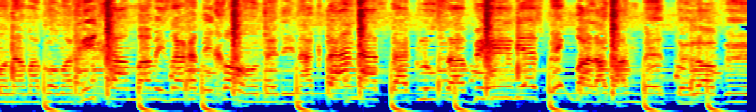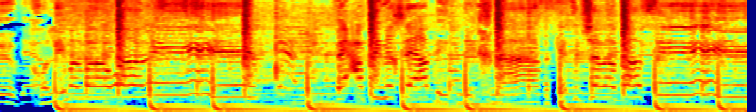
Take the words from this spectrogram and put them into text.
נכון, המקום הכי חם במזרח התיכון, מדינה קטנה, סתכלו סביב, יש ביג בלאגן בתל אביב. חולים על מעוולים, ועפים איך שהביט נכנס, הקצב של הבאסים,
